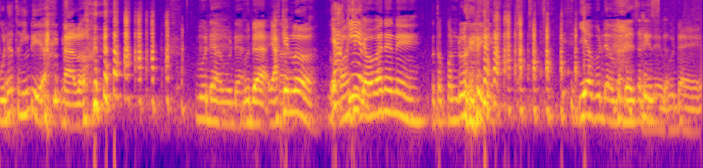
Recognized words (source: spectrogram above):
Buddha atau Hindu ya? Nah lo, Buddha, Buddha. Buddha, yakin Nah. lo? Yakin. kunci jawabannya nih. Telepon dulu kali. Ya. Iya Buddha, Buddha serius Iya, kok. Buddha ya.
